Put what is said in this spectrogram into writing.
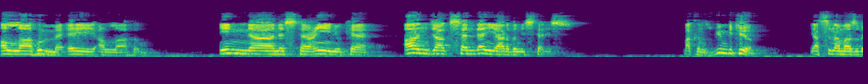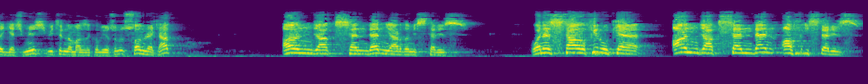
Allahümme ey Allah'ım inna nesta'inuke ancak senden yardım isteriz. Bakınız gün bitiyor. Yatsı namazı da geçmiş, vitir namazı kılıyorsunuz, son rekat. Ancak senden yardım isteriz. Ve nestağfiruke ancak senden af isteriz.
